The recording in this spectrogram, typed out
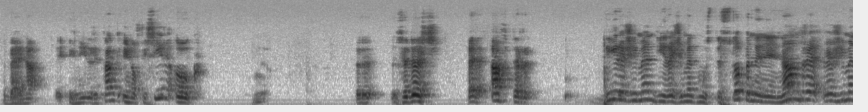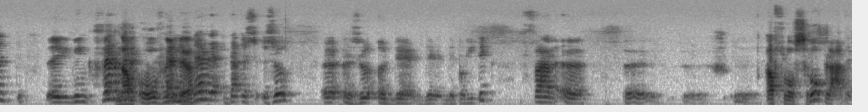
bijna in iedere tank, in officieren ook. Ja. Eh, ze dus eh, achter die regiment, die regiment moest stoppen en een andere regiment eh, ging verder. Nam over, en de derde, dat is zo, eh, zo eh, de, de, de politiek van eh eh, eh, eh, Aflossen. schoopladen.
